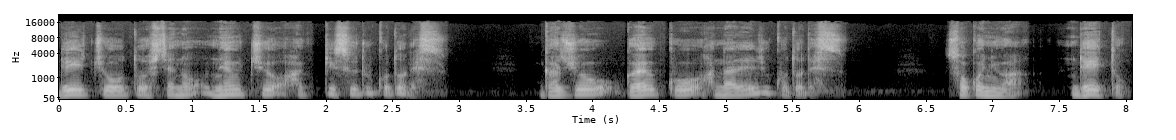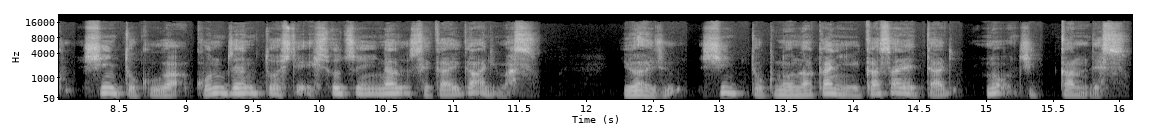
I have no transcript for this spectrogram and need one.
霊長としての値打ちを発揮することです。牙城牙欲を離れることです。そこには霊徳神徳が混然として一つになる世界があります。いわゆる神徳の中に生かされたりの実感です。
